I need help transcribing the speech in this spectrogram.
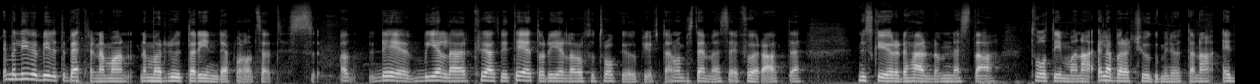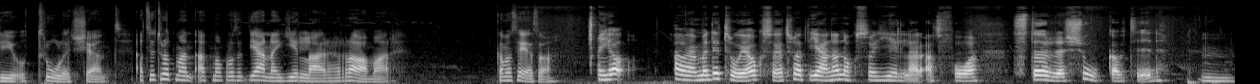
ja, men livet blir lite bättre när man, när man rutar in det på något sätt. Att det gäller kreativitet och det gäller också tråkiga uppgifter. Man bestämmer sig för att eh, nu ska jag göra det här de nästa två timmarna eller bara 20 minuterna är det ju otroligt skönt. Alltså jag tror att man, att man på något sätt gärna gillar ramar. Kan man säga så? Ja, ja men det tror jag också. Jag tror att hjärnan också gillar att få större sjok av tid. Mm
